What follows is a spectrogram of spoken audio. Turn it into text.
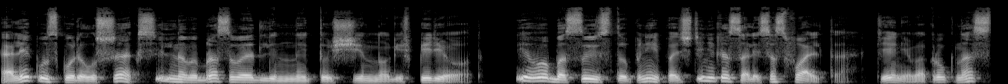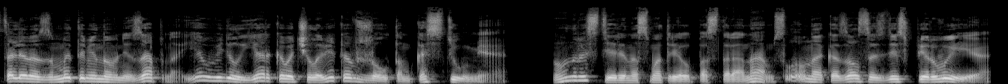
Олег ускорил шаг, сильно выбрасывая длинные тощие ноги вперед. Его босые ступни почти не касались асфальта. Тени вокруг нас стали размытыми, но внезапно я увидел яркого человека в желтом костюме. Он растерянно смотрел по сторонам, словно оказался здесь впервые.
